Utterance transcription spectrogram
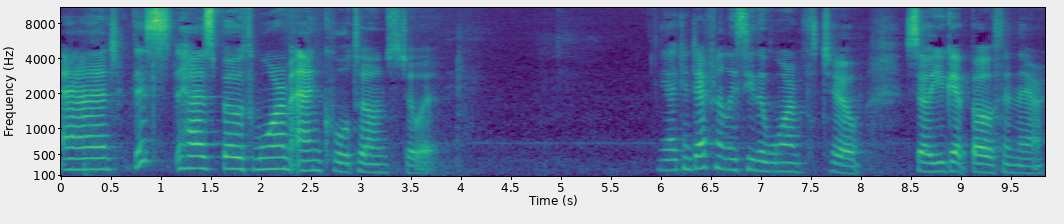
and this has both warm and cool tones to it. Yeah, I can definitely see the warmth too. So you get both in there.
